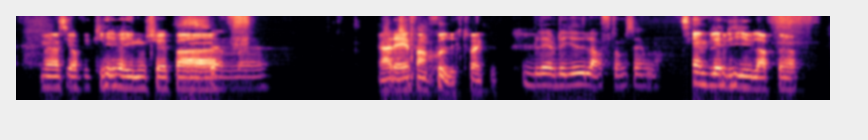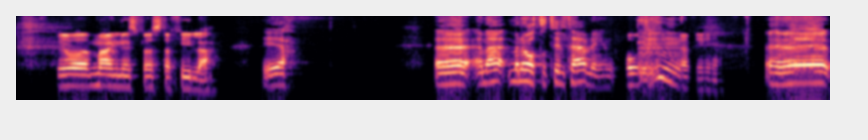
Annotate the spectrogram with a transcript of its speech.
Medan jag fick kliva in och köpa... Sen eh, Ja, det är fan sjukt faktiskt. blev det julafton sen. Sen blev det julafton, ja. Det var Magnus första fylla. Ja. Eh, nej, men åter till tävlingen. Och. Eh,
